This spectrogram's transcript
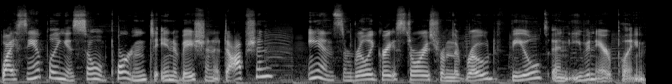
why sampling is so important to innovation adoption, and some really great stories from the road, field, and even airplane.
